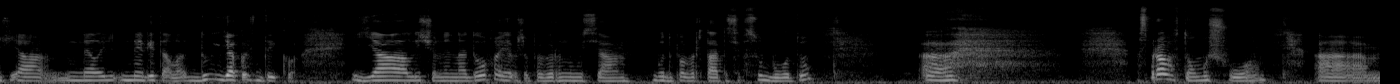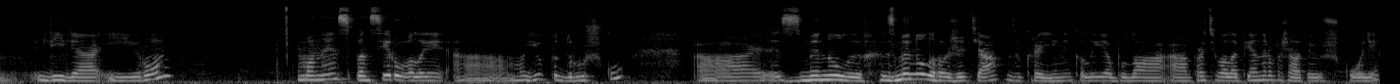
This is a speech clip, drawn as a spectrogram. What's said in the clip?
я не, не літала якось дико. Я лечу ненадовго, я вже повернуся, буду повертатися в суботу. Е, Справа в тому, що е, Ліля і Рон вони спонсорували а, мою подружку з, минулих, з минулого життя з України, коли я була працювала піонервожатою в школі.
